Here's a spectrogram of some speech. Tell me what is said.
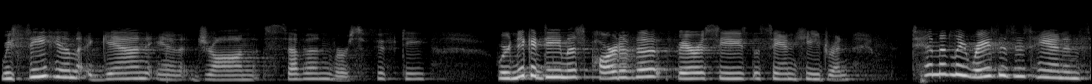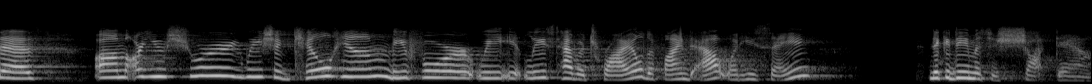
We see him again in John 7, verse 50, where Nicodemus, part of the Pharisees, the Sanhedrin, timidly raises his hand and says, um, Are you sure we should kill him before we at least have a trial to find out what he's saying? Nicodemus is shot down.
